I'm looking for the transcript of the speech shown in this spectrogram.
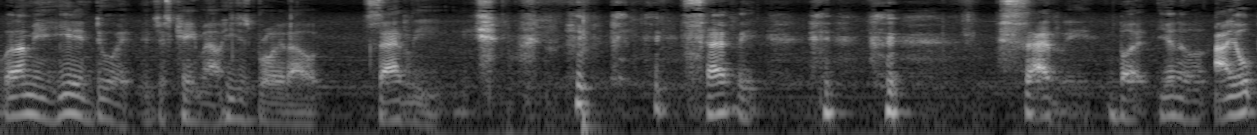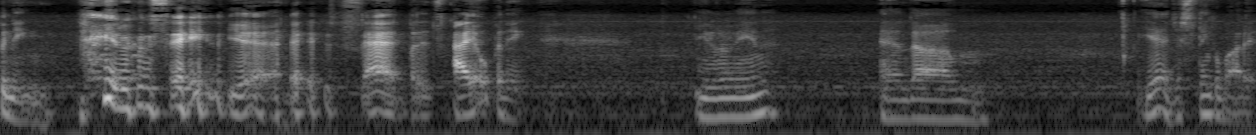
Well, I mean, he didn't do it. It just came out. He just brought it out. Sadly, sadly, sadly, but you know, eye opening. you know what I'm saying? Yeah, it's sad, but it's eye opening. You know what I mean? And um, yeah, just think about it.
